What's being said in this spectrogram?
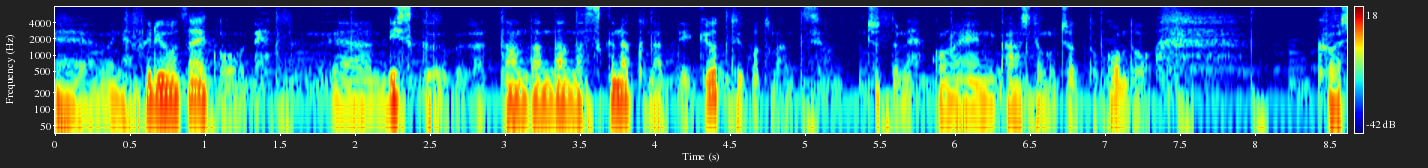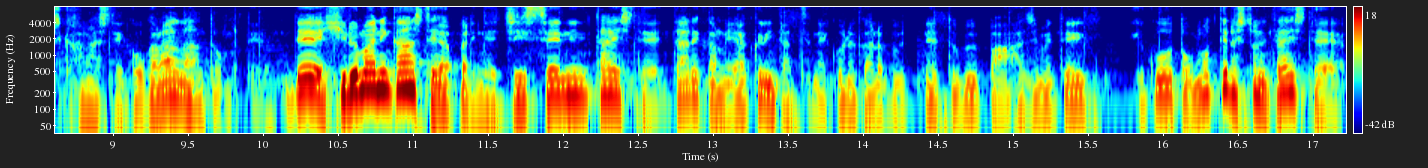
えーね、不良在庫をねリスクがだんだんだんだん少なくなっていくよっていうことなんですよ。ちょっとねこの辺に関してもちょっと今度詳しく話していこうかななんて思ってで昼間に関してはやっぱりね実践に対して誰かの役に立つねこれからネット物販始めていこうと思ってる人に対して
